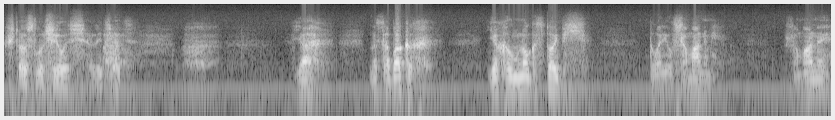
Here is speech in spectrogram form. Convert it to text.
Что случилось, Алитет? Я на собаках ехал много стойбищ, говорил шаманами. Шаманы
